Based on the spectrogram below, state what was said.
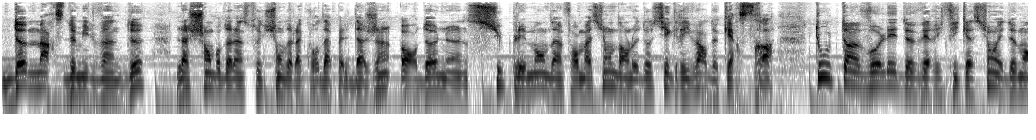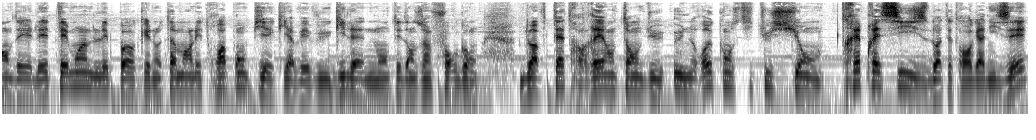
2 mars 2022, la Chambre de l'instruction de la Cour d'appel d'Agen ordonne un supplément d'informations dans le dossier Grivard de Kerstra. Tout un volet de vérification est demandé. Les témoins de l'époque, et notamment les trois pompiers qui avaient vu Guylaine monter dans un fourgon, doivent être réentendus. Une reconstitution très précise doit être organisée.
